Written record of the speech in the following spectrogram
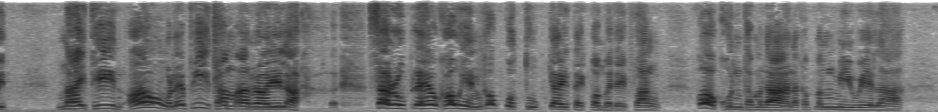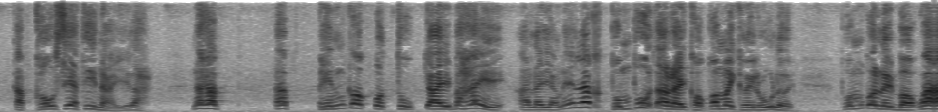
วิด -19 เอ้าแล้วพี่ทำอะไรล่ะ สรุปแล้วเขาเห็นเขากดถูกใจแต่ก็ไม่ได้ฟัง ก็คนธรรมดานะครับ มันมีเวลากับเขาเสียที่ไหนล่ะนะครับเห็นก็กดถูกใจมาให้อะไรอย่างนี้แล้วผมพูดอะไรเขาก็ไม่เคยรู้เลย ผมก็เลยบอกว่า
